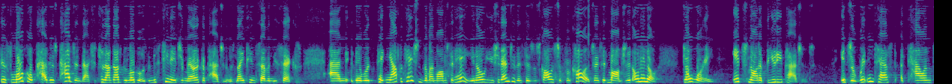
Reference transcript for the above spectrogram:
this local, pa- this pageant actually turned out not to be local. It was the Miss Teenage America pageant. It was 1976. And they were taking applications, and my mom said, hey, you know, you should enter this. There's a scholarship for college. I said, Mom, she said, oh, no, no. don't worry, it's not a beauty pageant. It's a written test, a talent,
